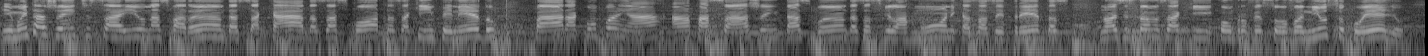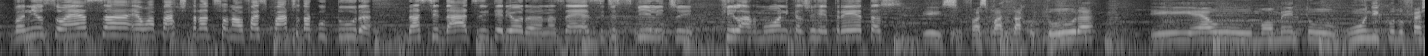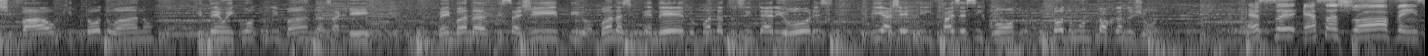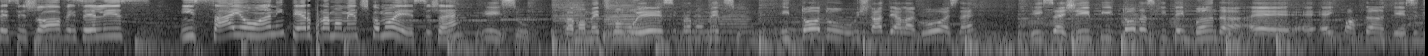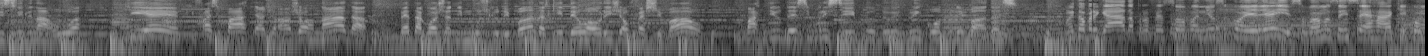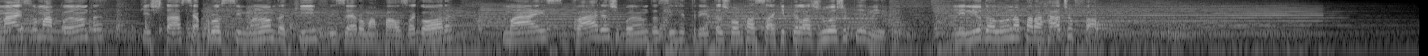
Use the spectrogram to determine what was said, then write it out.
E muita gente saiu nas varandas, sacadas, nas portas aqui em Penedo para acompanhar a passagem das bandas, as filarmônicas, as etretas. Nós estamos aqui com o professor Vanilson Coelho. Vanilson, essa é uma parte tradicional, faz parte da cultura das cidades interioranas, né? Esse desfile de filarmônicas, de retretas. Isso, faz parte da cultura e é o momento único do festival que todo ano que tem um encontro de bandas aqui. Vem bandas de Sergipe, bandas de Penedo, bandas dos interiores e a gente faz esse encontro com todo mundo tocando junto. Essa, essas jovens, esses jovens, eles ensaiam o ano inteiro para momentos como esses, né? Isso, para momentos como esse, para momentos em todo o estado de Alagoas, né? E Sergipe, e todas que tem banda, é, é, é, importante esse desfile na rua, que é que faz parte, a, a jornada pedagógica de música de bandas que deu a origem ao festival, partiu desse princípio do, do encontro de bandas. Muito obrigada, professor Vanilson Coelho. É isso, vamos encerrar aqui com mais uma banda que está se aproximando aqui, fizeram uma pausa agora, mas várias bandas e retretas vão passar aqui pelas ruas de Penedo. Lenilda Luna para a Rádio FAO.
